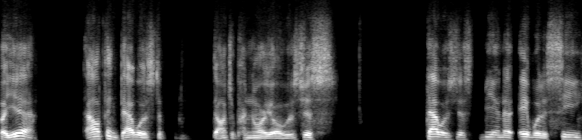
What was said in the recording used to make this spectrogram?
but yeah, I don't think that was the, the entrepreneurial. It was just that was just being able to see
